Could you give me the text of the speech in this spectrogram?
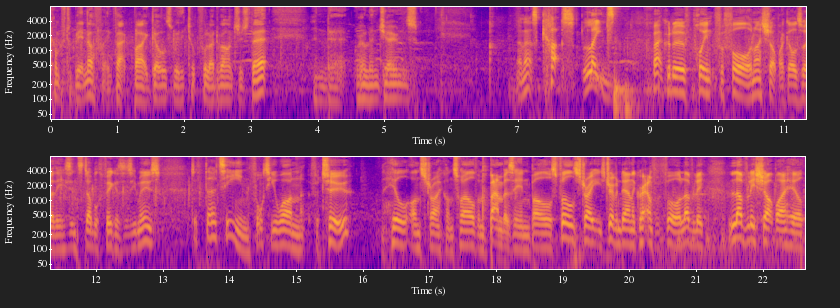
comfortably enough, in fact, by Goldsworthy. He took full advantage there. And uh, Roland Jones. And that's cut late. Backward of point for four. Nice shot by Goldsworthy. He's into double figures as he moves to 13. 41 for two. Hill on strike on 12 and Bamber's in bowls. Full straight he's driven down the ground for four. Lovely lovely shot by Hill.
